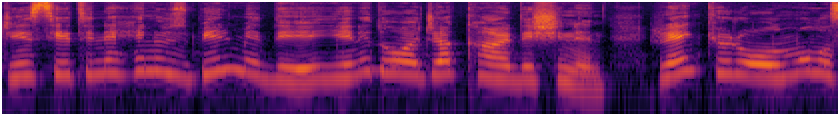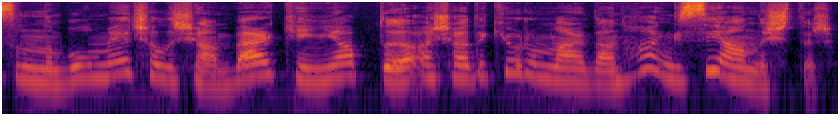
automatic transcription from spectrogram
cinsiyetini henüz bilmediği yeni doğacak kardeşinin renk körü olma olasılığını bulmaya çalışan Berk'in yaptığı aşağıdaki yorumlardan hangisi yanlıştır?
